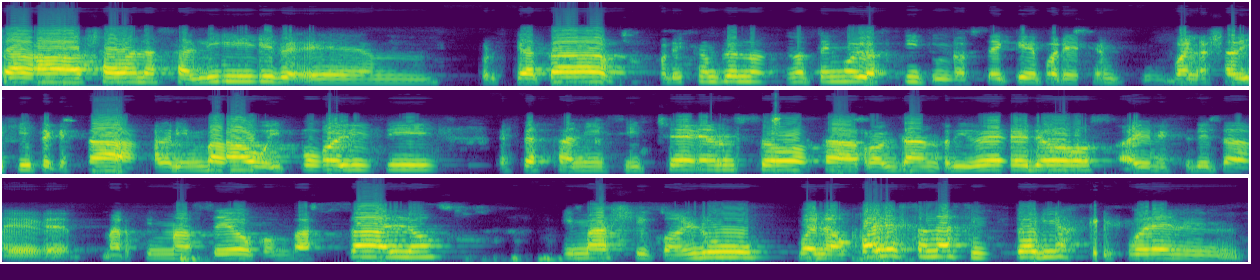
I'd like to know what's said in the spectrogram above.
ya, ya van a salir? Em, porque acá, por ejemplo, no, tengo los títulos. Sé que, por ejemplo, bueno, ya dijiste que está Grimbau y Polity, está Stanissi Chenzo, está Roldán Riveros, hay una historieta de Martín Maceo con Basalo y Maggi con Lu. Bueno, ¿cuáles son las historias que pueden,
